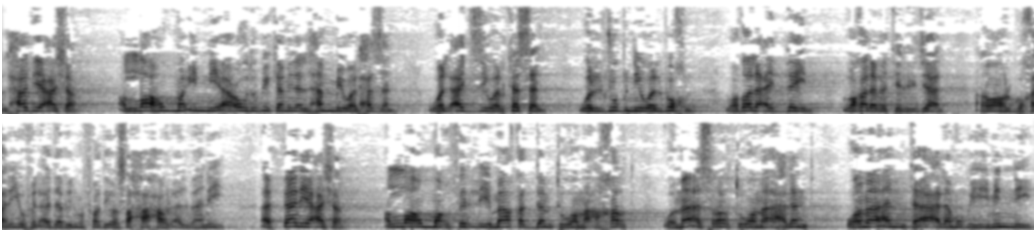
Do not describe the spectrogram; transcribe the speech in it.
الحادي عشر اللهم إني أعوذ بك من الهم والحزن والعجز والكسل والجبن والبخل وضلع الدين وغلبة الرجال. رواه البخاري في الأدب المفرد وصححه الألباني. الثاني عشر. اللهم اغفر لي ما قدمت وما أخرت وما أسررت وما أعلنت وما أنت أعلم به مني.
